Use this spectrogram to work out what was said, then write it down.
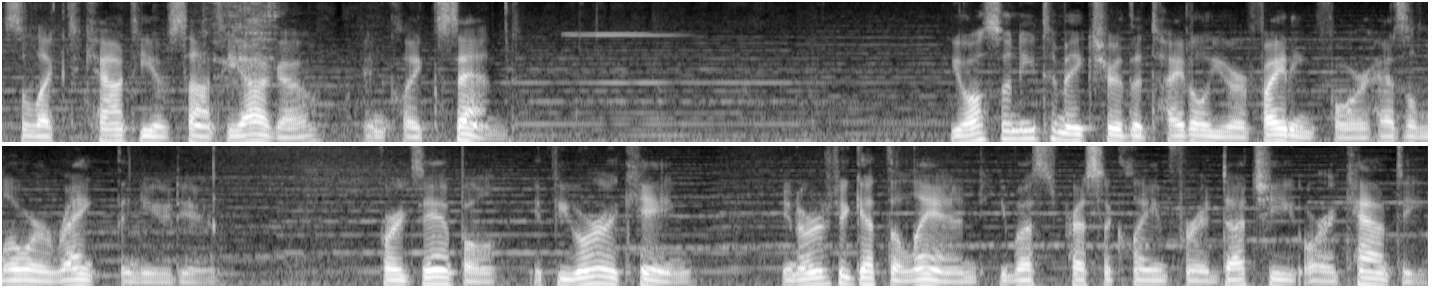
select County of Santiago, and click Send. You also need to make sure the title you are fighting for has a lower rank than you do. For example, if you are a king, in order to get the land, you must press a claim for a duchy or a county,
